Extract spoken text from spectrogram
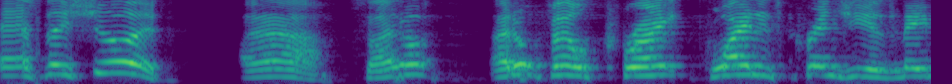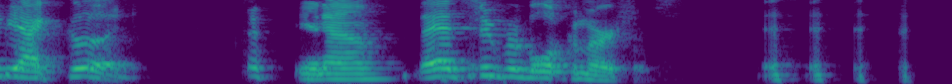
As they should. Yeah. So I don't I don't feel quite quite as cringy as maybe I could. You know, they had Super Bowl commercials.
